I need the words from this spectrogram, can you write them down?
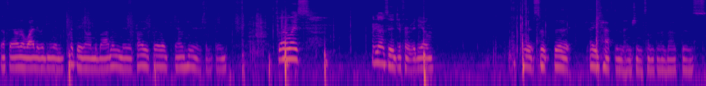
Nothing. I don't know why they would even put it on the bottom. They would probably put it like down here or something. So, anyways, I know it's a different video. But, so, but I just have to mention something about this.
